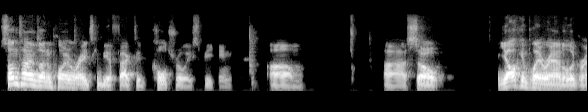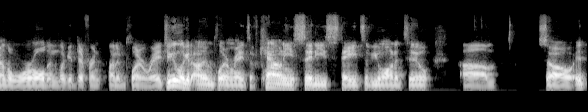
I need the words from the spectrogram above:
sometimes unemployment rates can be affected culturally speaking. Um, uh, so y'all can play around and look around the world and look at different unemployment rates. You can look at unemployment rates of counties, cities, states if you wanted to. Um, so it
